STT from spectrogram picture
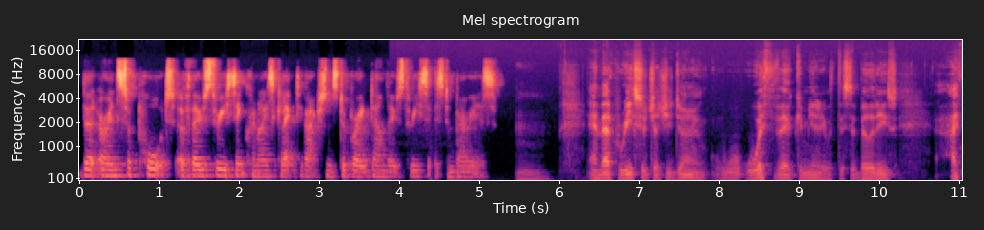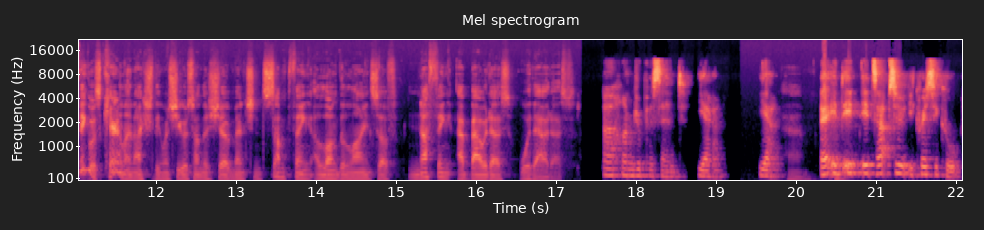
that are in support of those three synchronized collective actions to break down those three system barriers. Mm. And that research that you're doing w- with the community with disabilities, I think it was Caroline actually, when she was on the show, mentioned something along the lines of nothing about us without us. A hundred percent. Yeah. Yeah. Um, it, it, it's absolutely critical.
